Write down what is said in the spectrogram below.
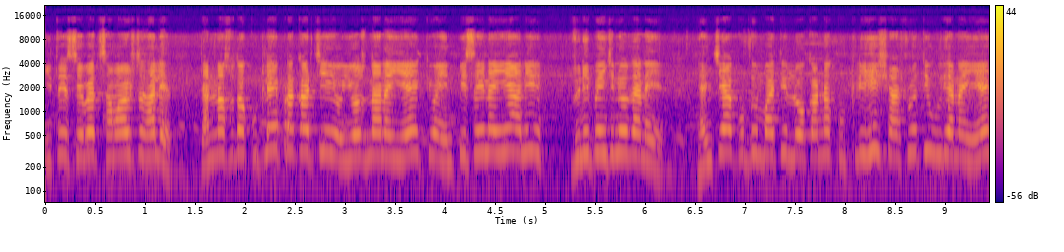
इथे सेवेत समाविष्ट झालेत त्यांना सुद्धा कुठल्याही प्रकारची योजना नाही आहे किंवा एन पी सी नाही आहे आणि जुनी पेन्शन योजना नाही आहे ह्यांच्या कुटुंबातील लोकांना कुठलीही शाश्वती उद्या नाही आहे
